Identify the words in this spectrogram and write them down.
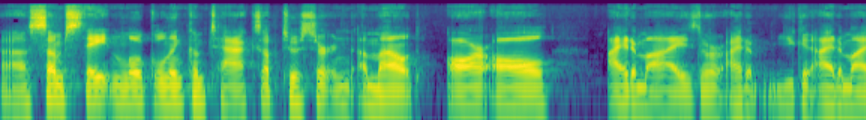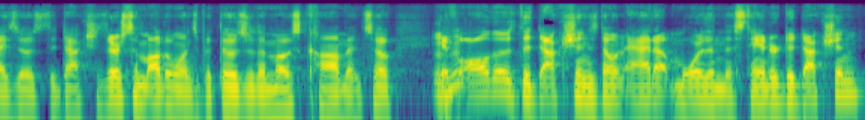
uh, some state and local income tax up to a certain amount are all itemized or item, you can itemize those deductions. There's some other ones, but those are the most common. So mm-hmm. if all those deductions don't add up more than the standard deduction,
